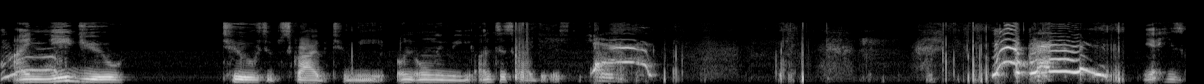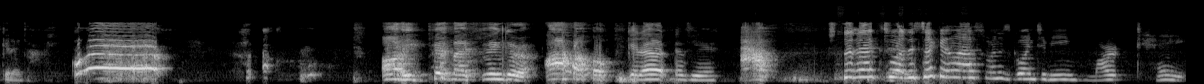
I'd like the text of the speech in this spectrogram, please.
I mm. need you to subscribe to me, and only me. Unsubscribe to this. Yeah, he's gonna die. Oh, he bit my finger. Ow! Get out of here. Ow! So the next one, the second last one is going to be Marte.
